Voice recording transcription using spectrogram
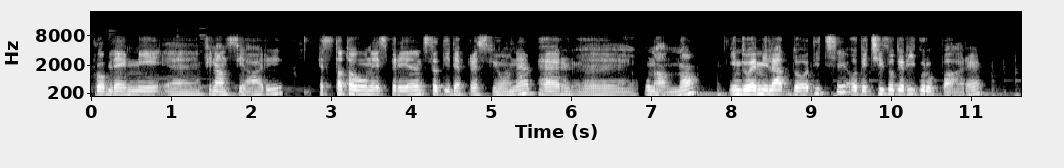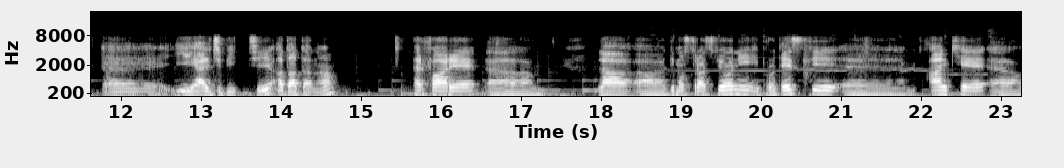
problemi eh, finanziari. È stata un'esperienza di depressione per eh, un anno. In 2012 ho deciso di riggruppare eh, gli LGBT ad Adana per fare uh, la uh, dimostrazioni, i protesti, eh, anche eh,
